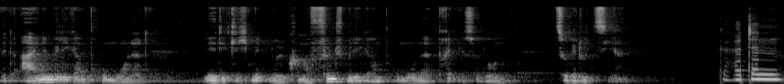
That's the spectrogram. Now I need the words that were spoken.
mit einem Milligramm pro Monat lediglich mit 0,5 Milligramm pro Monat Prednisolon zu reduzieren. Gehört denn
